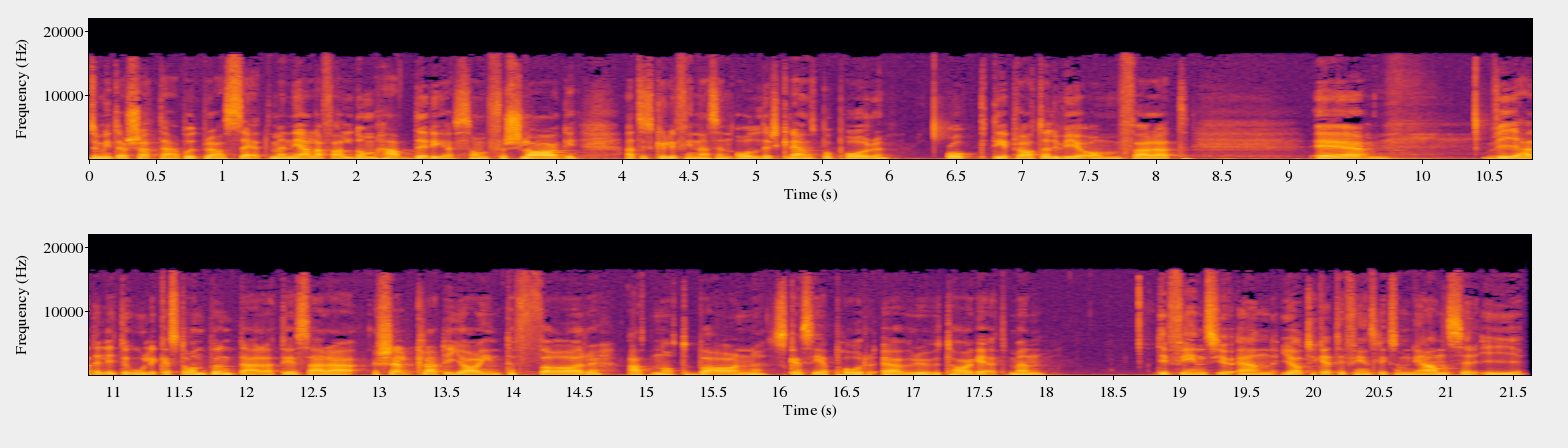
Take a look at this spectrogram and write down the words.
att de inte har skött det här på ett bra sätt. Men i alla fall, de hade det som förslag att det skulle finnas en åldersgräns på porr. Och det pratade vi ju om för att eh, vi hade lite olika ståndpunkter. Att det är så här, självklart är jag inte för att något barn ska se porr överhuvudtaget. Men det finns ju en, jag tycker att det finns liksom nyanser i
